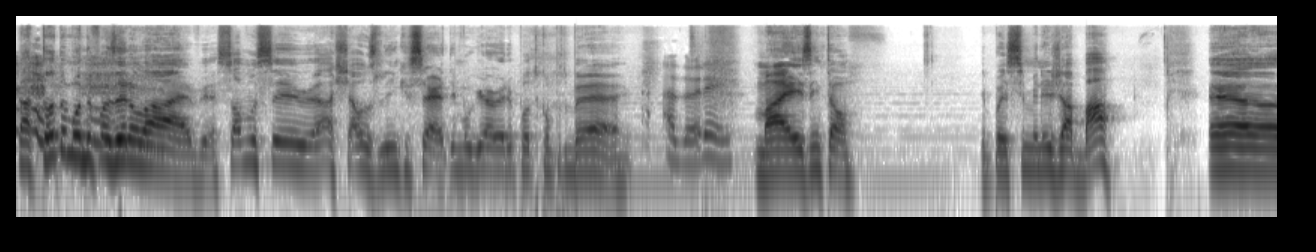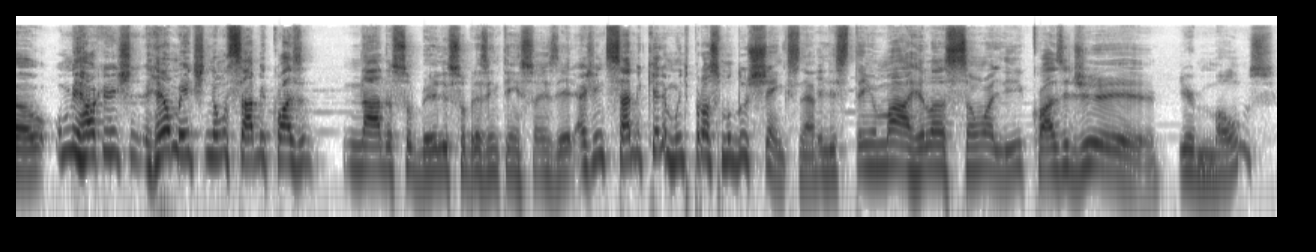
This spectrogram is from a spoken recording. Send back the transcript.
Tá todo mundo fazendo live. É só você achar os links certos em mugialready.com.br. Adorei. Mas então, depois desse mini jabá, é, o Mihawk a gente realmente não sabe quase nada sobre ele, sobre as intenções dele. A gente sabe que ele é muito próximo do Shanks, né? Eles têm uma relação ali quase de irmãos,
